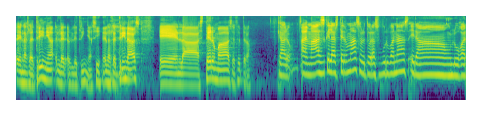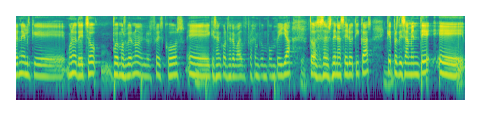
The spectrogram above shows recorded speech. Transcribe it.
en las letriñas, letriñas, sí, en las letrinas, en las termas, etcétera. Claro, además que las termas, sobre todo las suburbanas, era un lugar en el que, bueno, de hecho podemos ver ¿no? en los frescos eh, que se han conservado, por ejemplo, en Pompeya, sí. todas esas escenas eróticas que precisamente, eh,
